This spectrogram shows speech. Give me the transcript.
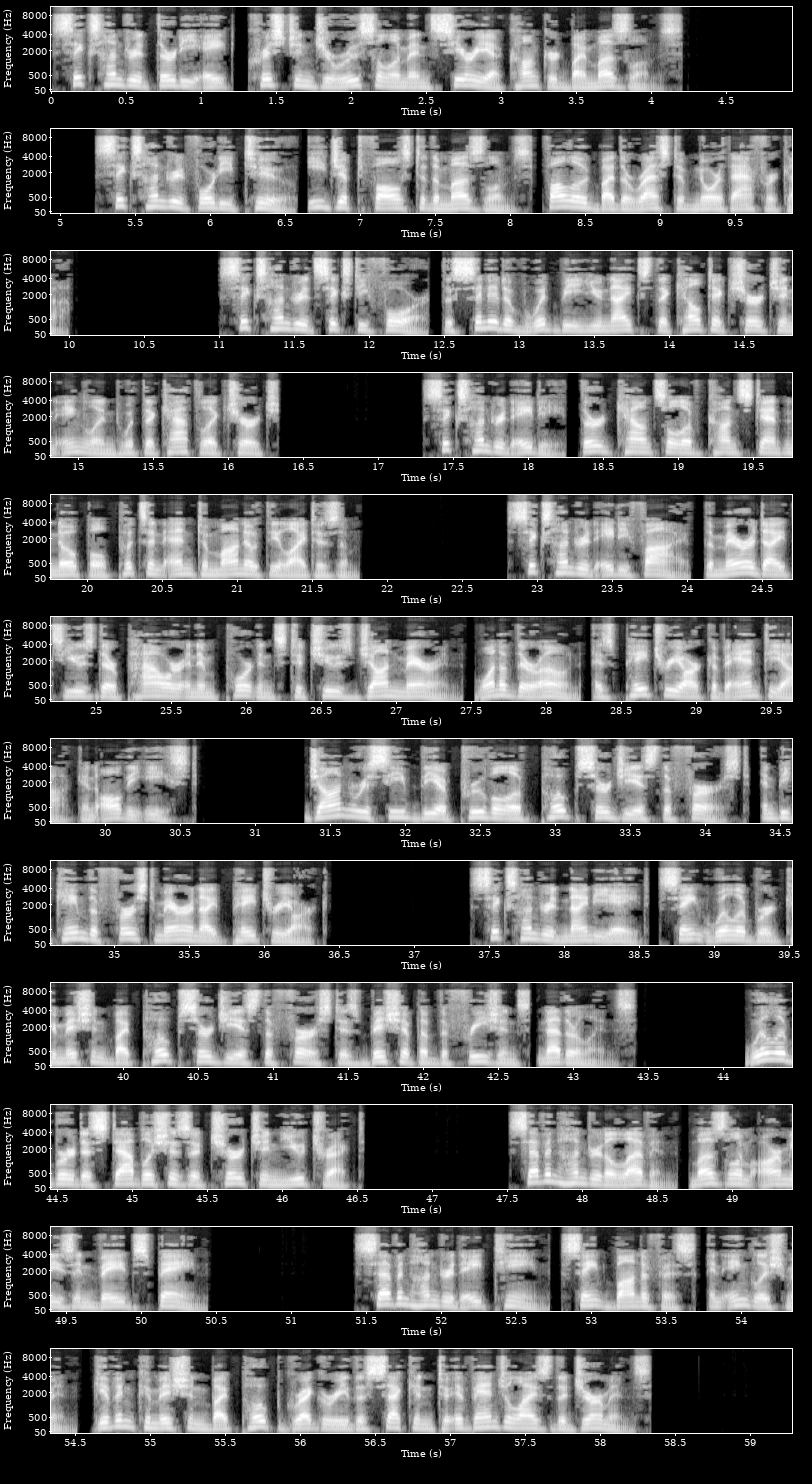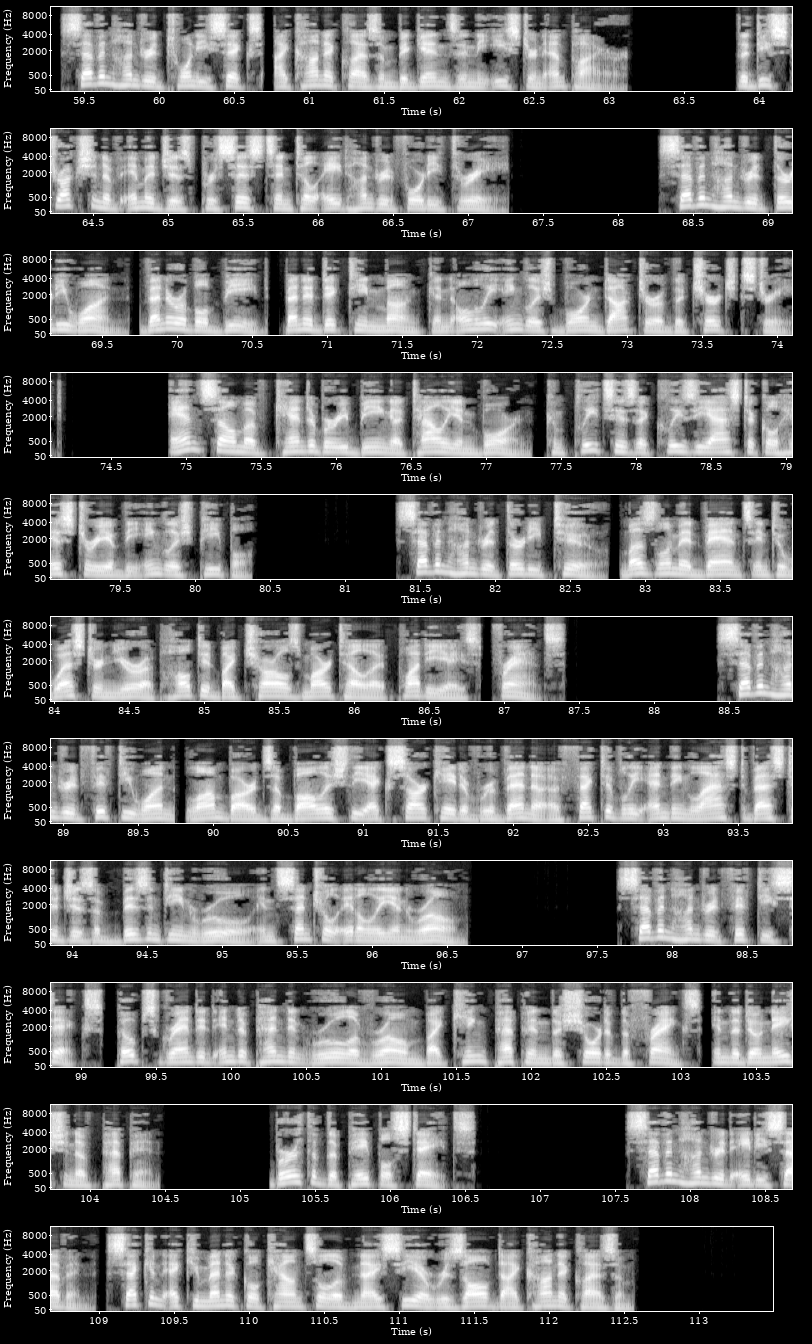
638, Christian Jerusalem and Syria conquered by Muslims. 642, Egypt falls to the Muslims, followed by the rest of North Africa. 664, the Synod of Whitby unites the Celtic Church in England with the Catholic Church 680, Third Council of Constantinople puts an end to monothelitism 685, the Maronites used their power and importance to choose John Maron, one of their own, as Patriarch of Antioch and all the East. John received the approval of Pope Sergius I, and became the first Maronite patriarch. 698, Saint Willibrord commissioned by Pope Sergius I as Bishop of the Frisians Netherlands. Willibrord establishes a church in Utrecht. 711, Muslim armies invade Spain. 718, Saint Boniface, an Englishman, given commission by Pope Gregory II to evangelize the Germans. 726, iconoclasm begins in the Eastern Empire. The destruction of images persists until 843. 731, Venerable Bede, Benedictine monk and only English-born doctor of the Church Street. Anselm of Canterbury being Italian-born, completes his ecclesiastical history of the English people. 732, Muslim advance into Western Europe halted by Charles Martel at Poitiers, France. 751 – Lombards abolish the Exarchate of Ravenna effectively ending last vestiges of Byzantine rule in central Italy and Rome. 756 – Popes granted independent rule of Rome by King Pepin the Short of the Franks, in the donation of Pepin. Birth of the Papal States. 787 – Second Ecumenical Council of Nicaea resolved iconoclasm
